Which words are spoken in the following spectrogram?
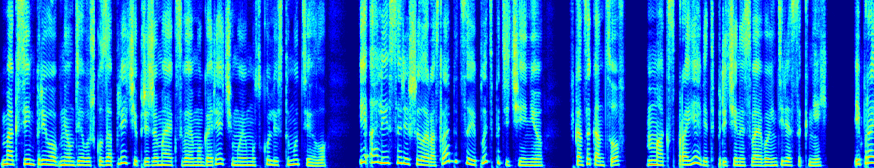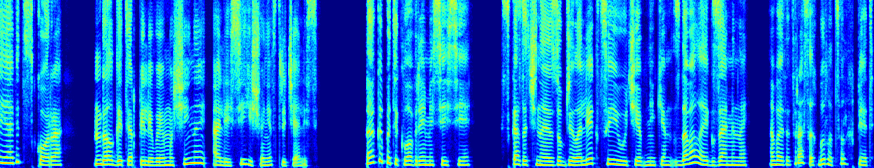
Максим приобнял девушку за плечи, прижимая к своему горячему и мускулистому телу, и Алиса решила расслабиться и плыть по течению. В конце концов, Макс проявит причины своего интереса к ней. И проявит скоро. Долготерпеливые мужчины Алисе еще не встречались. Так и потекло время сессии. Сказочная зубрила лекции и учебники, сдавала экзамены. В этот раз их было целых пять.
